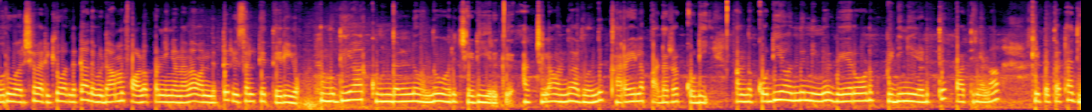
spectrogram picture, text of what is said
ஒரு வருஷம் வரைக்கும் வந்துட்டு அதை விடாமல் ஃபாலோ பண்ணீங்கன்னா தான் வந்துட்டு ரிசல்ட்டே தெரியும். முதியார் கூந்தல்னு வந்து ஒரு செடி இருக்குது ஆக்சுவலாக வந்து அது வந்து கரையில் படுற கொடி. அந்த கொடியை வந்து நீங்கள் வேரோடு பிடுங்கி எடுத்து பார்த்தீங்கன்னா கிட்டத்தட்ட அது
